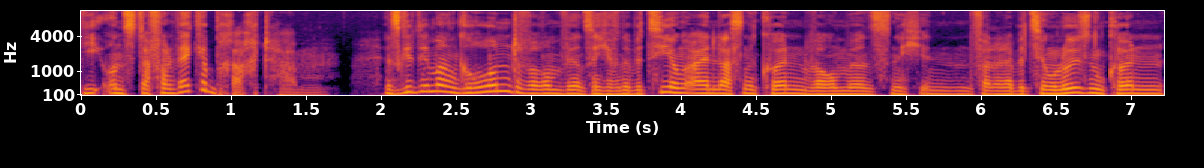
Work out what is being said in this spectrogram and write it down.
die uns davon weggebracht haben. Es gibt immer einen Grund, warum wir uns nicht auf eine Beziehung einlassen können, warum wir uns nicht in, von einer Beziehung lösen können,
